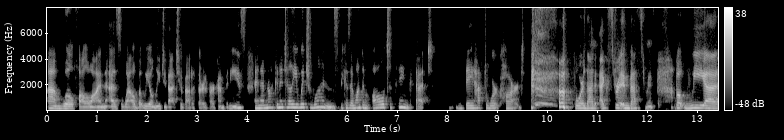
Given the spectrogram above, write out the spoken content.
um, we'll follow on as well. But we only do that to about a third of our companies. And i'm not going to tell you which ones because i want them all to think that they have to work hard for that extra investment. But we, uh,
